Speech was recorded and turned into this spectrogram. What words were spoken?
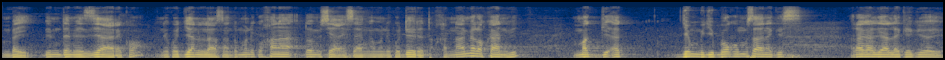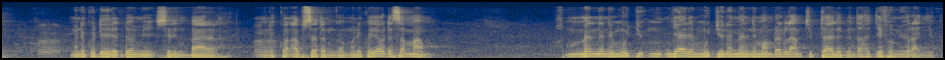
Mbay bi mu demee ziyaare ko ni ko jenn laa sant mu ne ko xanaa doomu Cheikh Issa nga mu ne ko déedéet xam naa melokaan wi mag gi ak jëmm ji boo ko musaan a gis ragal yàlla keeg yooyu. Mu ne ko déedéet doomi Serigne Baara la. Mu ne kon ab sëtam nga mu ne ko yow de sa maam mel na mujj njaare mujj na mel ni moom rek la am ci taalibe bi ndax jëfam yu ràññi ko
